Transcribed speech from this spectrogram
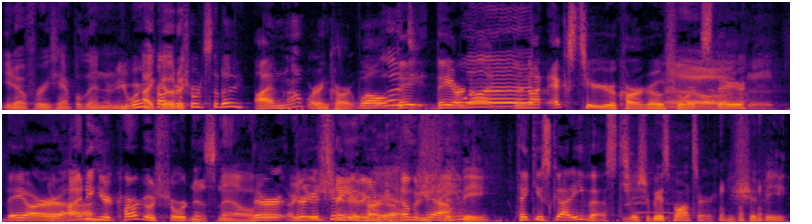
you know, for example, then Are you wearing I go cargo to shorts today? I'm not wearing cargo. Well, What? they they are not. They're not exterior cargo shorts. Oh, they're okay. they are You're uh, hiding your cargo shortness now. They're are they're you interior ashamed? Are you cargo. becoming yeah. ashamed? be. Thank you, SCOTTeVEST. They should be a sponsor. you should be.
